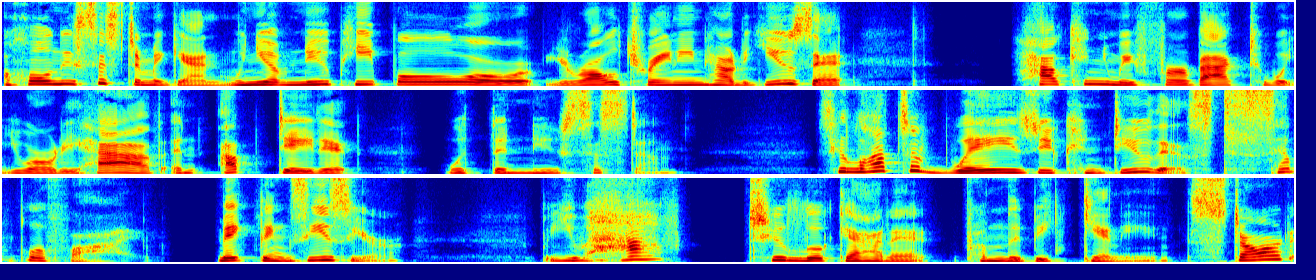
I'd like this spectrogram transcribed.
a whole new system again. When you have new people or you're all training how to use it, how can you refer back to what you already have and update it with the new system? See, lots of ways you can do this to simplify, make things easier, but you have to look at it from the beginning. Start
